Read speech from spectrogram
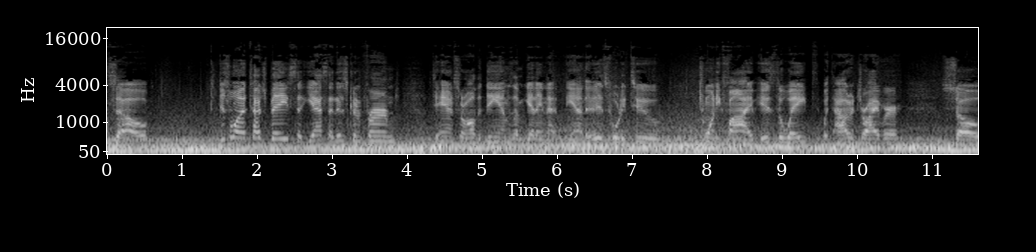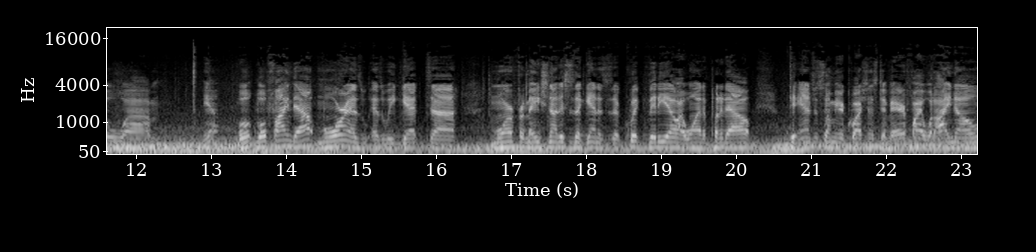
So, just want to touch base that yes, that is confirmed to answer all the DMs I'm getting. That yeah, that is 42, 25 is the weight without a driver. So um, yeah, we'll we'll find out more as as we get. Uh, more information. Now, this is again, this is a quick video. I wanted to put it out to answer some of your questions, to verify what I know,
